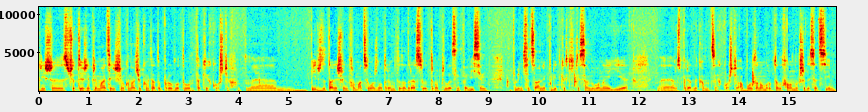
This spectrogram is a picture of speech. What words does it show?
рішення, щотижня приймається рішення виконавчого комітету про виплату таких коштів. Е, Більш детальнішу інформацію можна отримати за адресою Тернопіль Лисенка 8, управління соціальної політики, оскільки саме вони є е, розпорядниками цих коштів, або за номером телефону 067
